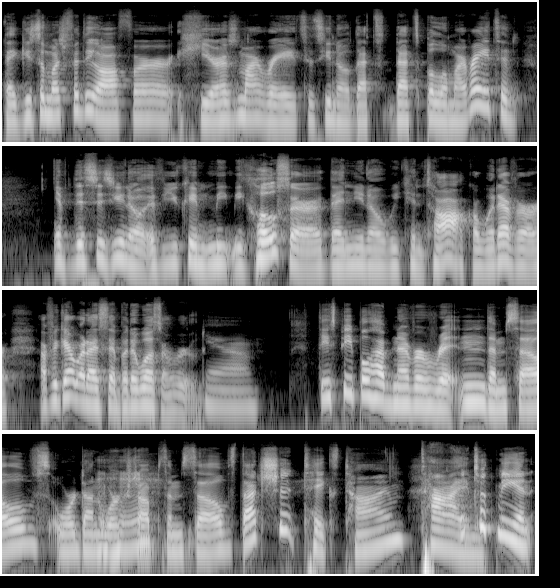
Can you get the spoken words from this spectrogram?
thank you so much for the offer. Here's my rates. It's, you know, that's, that's below my rates. If, if this is, you know, if you can meet me closer, then, you know, we can talk or whatever. I forget what I said, but it wasn't rude. Yeah. These people have never written themselves or done Mhm. workshops themselves. That shit takes time. Time. It took me an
